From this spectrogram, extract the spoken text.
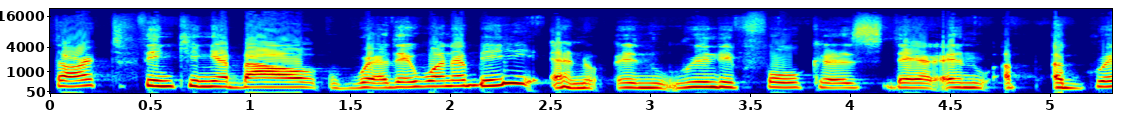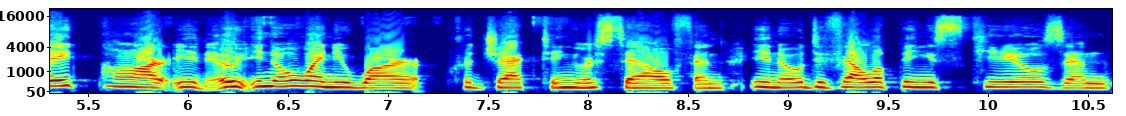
start thinking about where they want to be and, and really focus there. And a, a, great part, you know, you know, when you are projecting yourself and, you know, developing skills and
